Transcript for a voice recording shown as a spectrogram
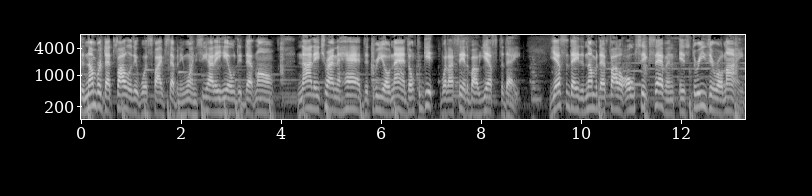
the number that followed it was 571. You see how they held it that long? Now they trying to have the 309. Don't forget what I said about yesterday. Yesterday, the number that followed 067 is 309.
